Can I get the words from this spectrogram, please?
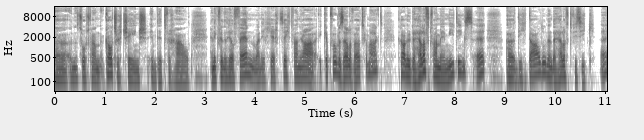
uh, een soort van culture change in dit verhaal. En ik vind het heel fijn wanneer Gert zegt van ja, ik heb voor mezelf uitgemaakt, ik ga nu de helft van mijn meetings hè, uh, digitaal doen en de helft fysiek. Hè.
